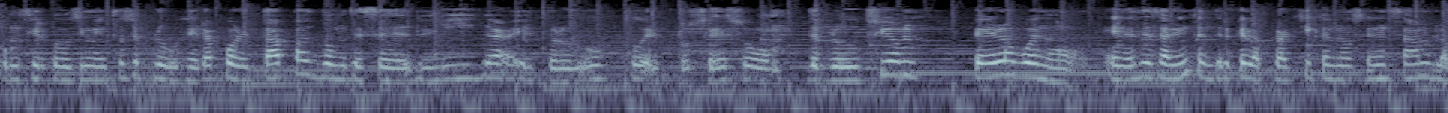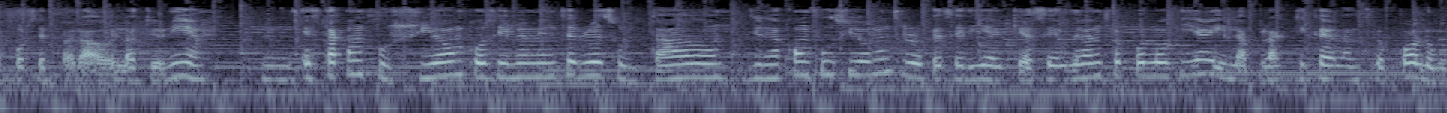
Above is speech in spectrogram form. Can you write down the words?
como si el conocimiento se produjera por etapas donde se desliga el producto del proceso de producción. Pero bueno, es necesario entender que la práctica no se ensambla por separado de la teoría. Esta confusión posiblemente es resultado de una confusión entre lo que sería el quehacer de la antropología y la práctica del antropólogo.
